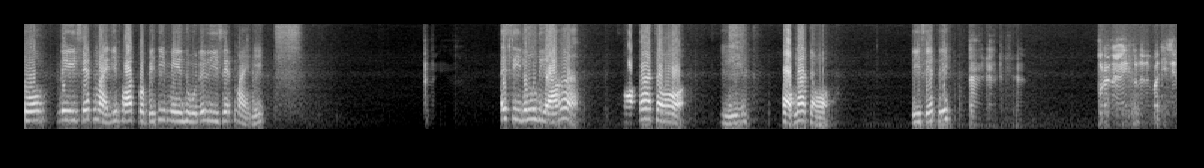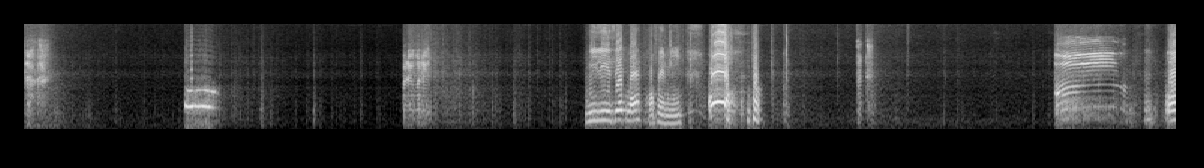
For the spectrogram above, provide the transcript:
รีเซ็ตใหม่ที่พอดกดไปที่เมนูได้รีเซ็ตใหม่ดิไอสีเหลืองๆอะขอบหน้าจอสีขอบหน้าจอรีเซ็ตดิได้ได้ได้คนไหนคนไหนวันที่สิบอะคนไหนคนไหนมีรีเซ็ตไหมโอเคมี โอ้ โอ้ โอ้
